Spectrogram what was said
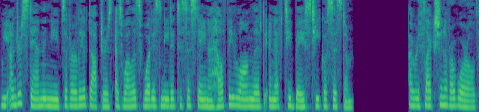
We understand the needs of early adopters as well as what is needed to sustain a healthy long lived NFT based ecosystem. A reflection of our world.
